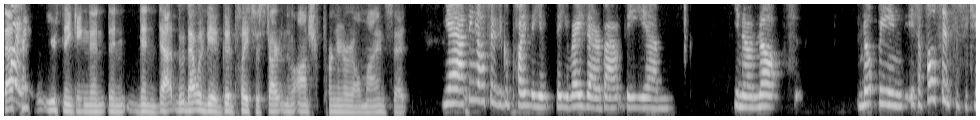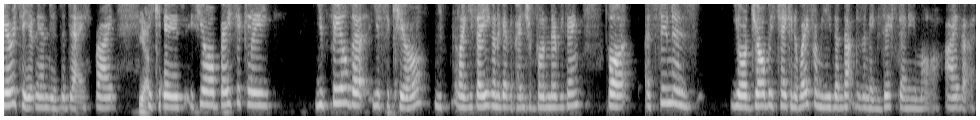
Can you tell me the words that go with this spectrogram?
that's kind of what you're thinking, then then then that that would be a good place to start in the entrepreneurial mindset. Yeah, I think also it's a good point that you that you raised there about the um, you know, not not being it's a false sense of security at the end of the day, right? Yeah. Because if you're basically you feel that you're secure, you, like you say, you're going to get the pension fund and everything, but as soon as your job is taken away from you, then that doesn't exist anymore either.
